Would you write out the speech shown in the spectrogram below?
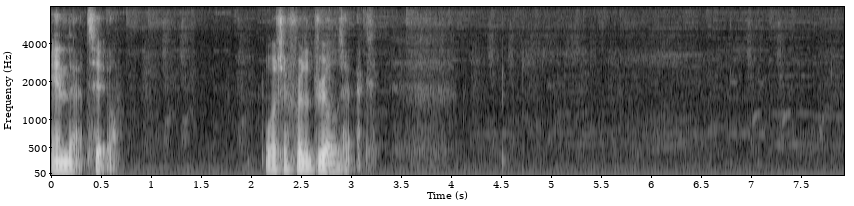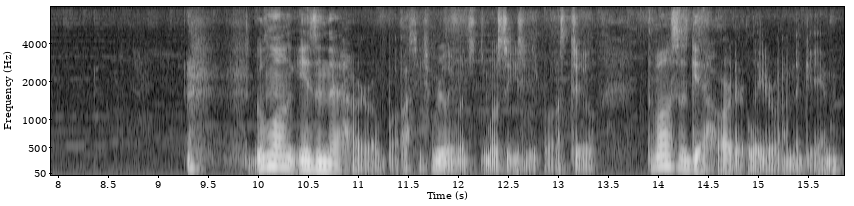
And that too. Watch out for the drill attack. Oolong isn't that hard of a boss. He's really much the most easiest boss too. The bosses get harder later on in the game.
